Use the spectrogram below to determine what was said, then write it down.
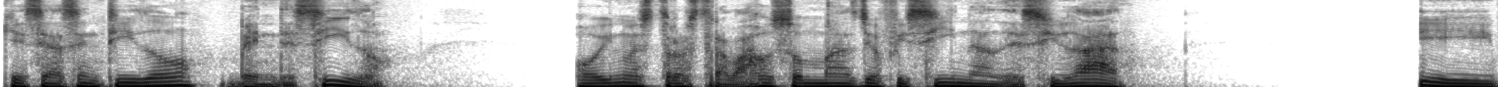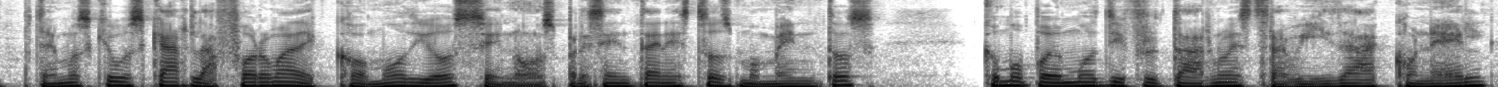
que se ha sentido bendecido. Hoy nuestros trabajos son más de oficina, de ciudad. Y tenemos que buscar la forma de cómo Dios se nos presenta en estos momentos, cómo podemos disfrutar nuestra vida con Él,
